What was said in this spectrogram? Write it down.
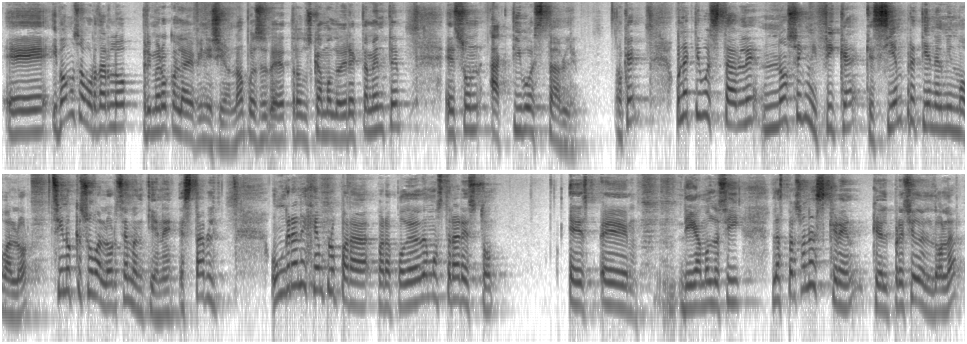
Eh, y vamos a abordarlo primero con la definición, ¿no? Pues eh, traduzcámoslo directamente. Es un activo estable. ¿Ok? Un activo estable no significa que siempre tiene el mismo valor, sino que su valor se mantiene estable. Un gran ejemplo para, para poder demostrar esto es, eh, digámoslo así, las personas creen que el precio del dólar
